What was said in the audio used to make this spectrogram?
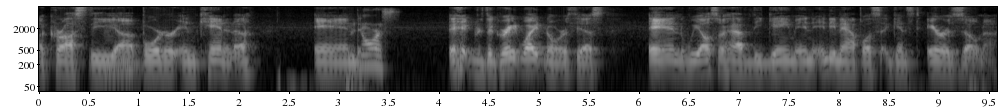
across the uh, border in Canada, and North. the Great White North, yes. And we also have the game in Indianapolis against Arizona.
